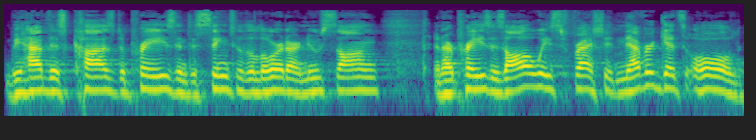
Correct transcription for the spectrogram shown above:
We have this cause to praise and to sing to the Lord our new song. And our praise is always fresh. It never gets old.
